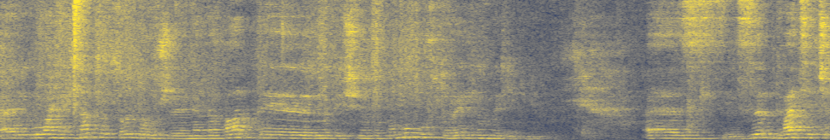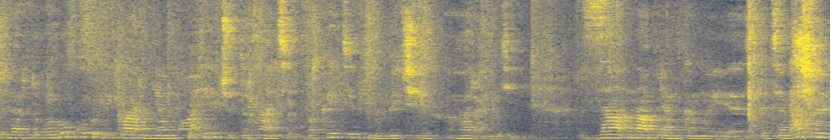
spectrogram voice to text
е, лікувальний заклад продовжує надавати медичну допомогу вторинного рівня. Е, з- З 2024 року лікарня має 14 пакетів медичних гарантій. За напрямками е, стаціонарної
